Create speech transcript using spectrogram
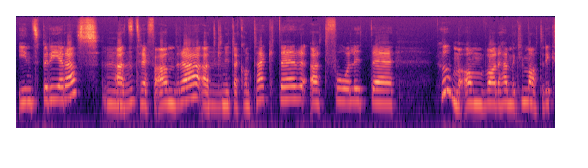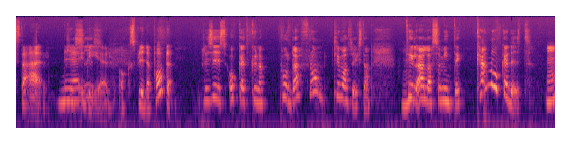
inspireras, Mm. att träffa andra, att Mm. knyta kontakter, att få lite hum om vad det här med klimatriksdag är. Nya Precis. idéer och sprida podden. Precis, och att kunna podda från klimatriksdagen. Mm. Till alla som inte kan åka dit. Mm.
